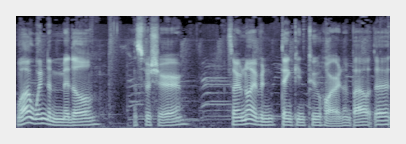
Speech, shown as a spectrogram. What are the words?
Well, I win the middle, that's for sure. So I'm not even thinking too hard about it.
